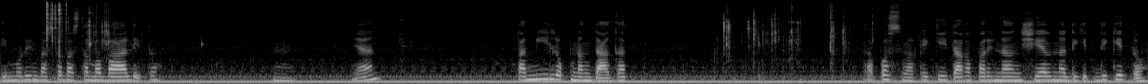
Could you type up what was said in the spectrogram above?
Di mo rin basta-basta mabali to. Hmm. Yan. Tamilok ng dagat. Tapos makikita ka pa rin ng shell na dikit-dikit oh.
